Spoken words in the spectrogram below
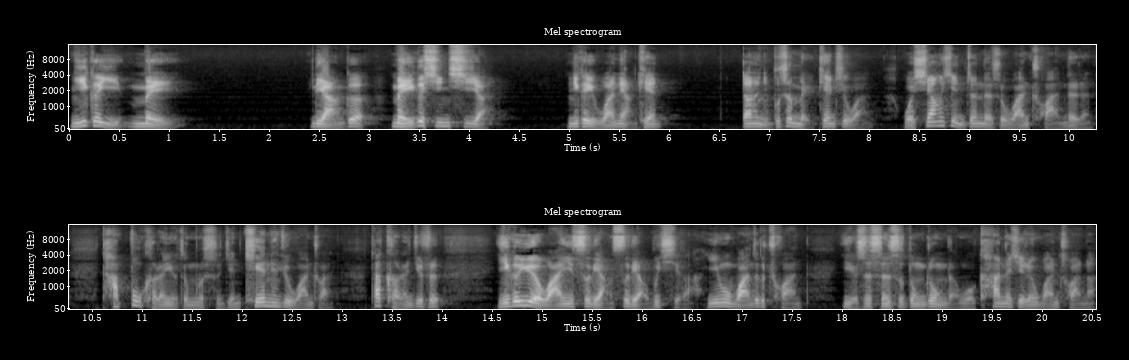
你可以每两个每个星期呀，你可以玩两天。当然，你不是每天去玩。我相信，真的是玩船的人，他不可能有这么多时间天天去玩船。他可能就是一个月玩一次两次了不起了，因为玩这个船也是深思动众的。我看那些人玩船呢。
